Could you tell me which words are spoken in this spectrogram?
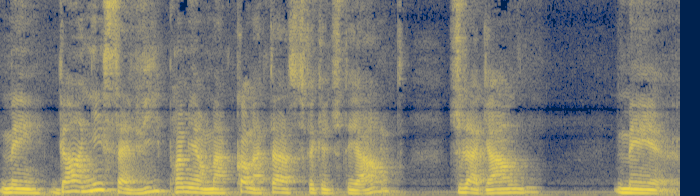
mais gagner sa vie, premièrement, comme acteur, si tu fais que du théâtre, tu la gagnes, mais euh,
